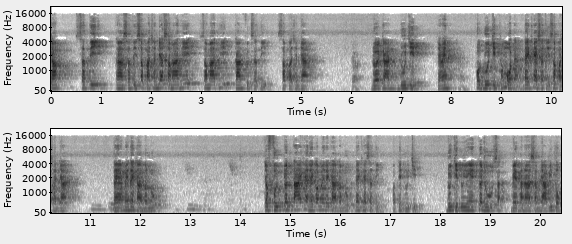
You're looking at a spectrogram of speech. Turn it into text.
กับสติอ่าสติสัพพัญญะสมาธิสมาธิการฝึกสติสัพพัญญะครับโดยการดูจิตใช่ไหมครับพวกดูจิตทั้งหมดน่ะได้แค่สติสัพพัญญะแต่ไม่ได้การบรรลุ จะฝึกจนตายแค่ไหนก็ไม่ได้การบรรลุได้แค่สติประเภทดูจิต ดูจิตดูยังไง ก็ดูสเวทนาสัญญาวิตก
